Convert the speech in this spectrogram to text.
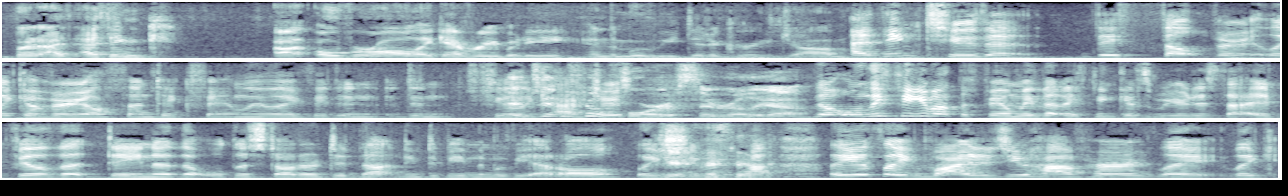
but I, I think uh, overall, like everybody in the movie did a great job. I think too that they felt very like a very authentic family. Like they didn't didn't feel it like didn't actors. feel forced. It really, yeah. The only thing about the family that I think is weird is that I feel that Dana, the oldest daughter, did not need to be in the movie at all. Like she was not. Like it's like why did you have her? Like like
